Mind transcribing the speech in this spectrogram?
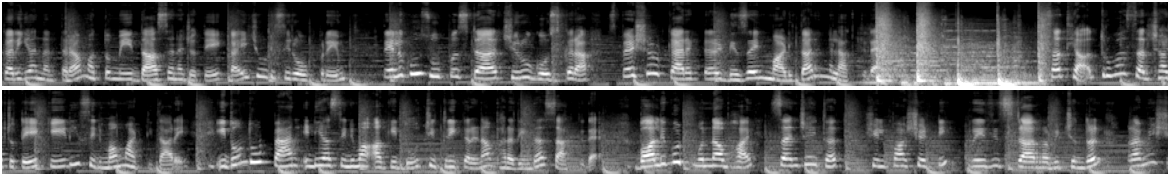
ಕರಿಯ ನಂತರ ಮತ್ತೊಮ್ಮೆ ದಾಸನ ಜೊತೆ ಕೈ ಜೋಡಿಸಿರೋ ಪ್ರೇಮ್, ತೆಲುಗು ಸೂಪರ್ ಸ್ಟಾರ್ ಚಿರುಗೋಸ್ಕರ ಸ್ಪೆಷಲ್ ಕ್ಯಾರೆಕ್ಟರ್ ಡಿಸೈನ್ ಮಾಡಿದ್ದಾರೆನ್ನಲಾಗ್ತಿದೆ. ಸದ್ಯ ಧ್ರುವ ಸರ್ಜಾ ಜೊತೆ ಕೆಡಿ ಸಿನಿಮಾ ಮಾಡ್ತಿದ್ದಾರೆ. ಇದೊಂದು ಪ್ಯಾನ್ ಇಂಡಿಯಾ ಸಿನಿಮಾ ಆಗಿದ್ದು ಚಿತ್ರೀಕರಣ ಭರದಿಂದ ಸಾಗ್ತಿದೆ Bollywood Munnabhai, Sanjay Dutt, Shilpa Shetty, crazy star Ravichandran, Ramesh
